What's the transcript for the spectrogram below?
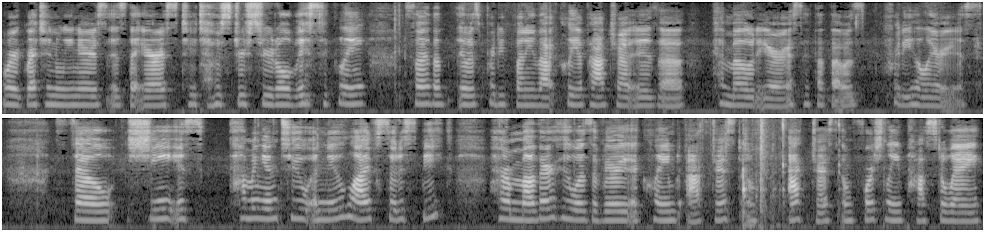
where Gretchen Wieners is the heiress to Toaster Strudel, basically. So I thought it was pretty funny that Cleopatra is a commode heiress. I thought that was pretty hilarious. So she is coming into a new life, so to speak. Her mother, who was a very acclaimed actress, actress unfortunately passed away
